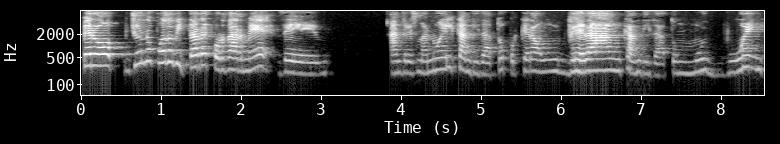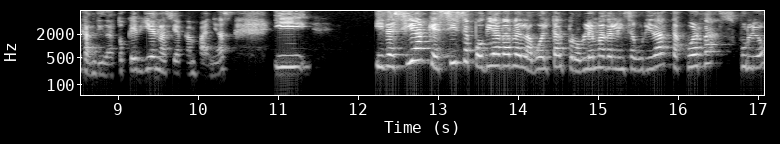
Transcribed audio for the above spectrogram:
Pero yo no puedo evitar recordarme de Andrés Manuel candidato, porque era un gran candidato, un muy buen candidato, que bien hacía campañas, y, y decía que sí se podía darle la vuelta al problema de la inseguridad, ¿te acuerdas, Julio?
